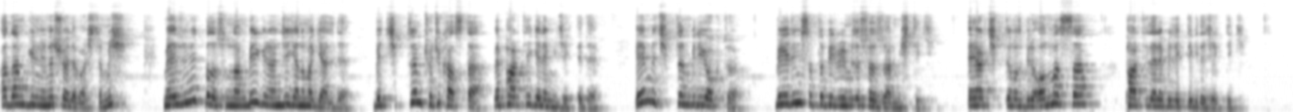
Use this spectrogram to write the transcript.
Adam günlüğüne şöyle başlamış. Mezuniyet balosundan bir gün önce yanıma geldi. Ve çıktığım çocuk hasta ve partiye gelemeyecek dedi. Benim de çıktığım biri yoktu. Ve 7. sınıfta birbirimize söz vermiştik. Eğer çıktığımız biri olmazsa partilere birlikte gidecektik.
